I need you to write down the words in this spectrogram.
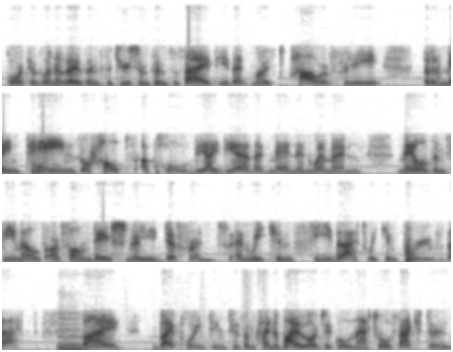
sport is one of those institutions in society that most powerfully sort of maintains or helps uphold the idea that men and women, males and females, are foundationally different, and we can see that, we can prove that mm. by by pointing to some kind of biological natural factors.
